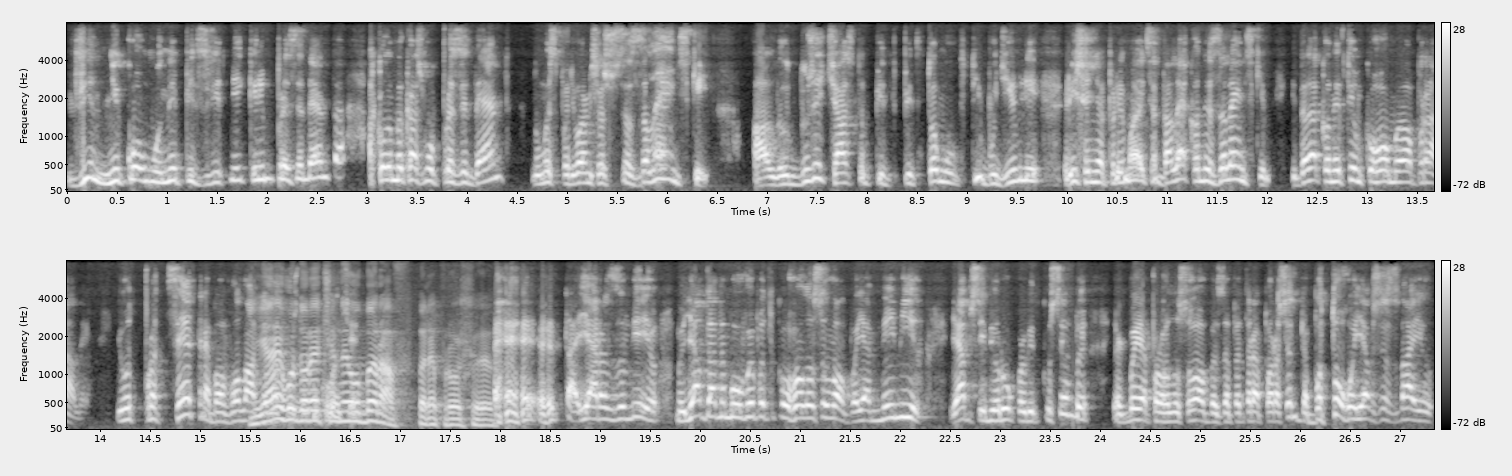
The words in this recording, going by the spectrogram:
Він нікому не підзвітний, крім президента. А коли ми кажемо президент, ну ми сподіваємося, що це Зеленський. Але дуже часто під під тому в тій будівлі рішення приймаються далеко не Зеленським і далеко не тим, кого ми обрали. І от про це треба волати. Я його, до речі, не обирав. Перепрошую. Та я розумію. Ну я в даному випадку голосував, бо я не міг. Я б собі руку відкусив би, якби я проголосував би за Петра Порошенка, бо того я вже знаю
